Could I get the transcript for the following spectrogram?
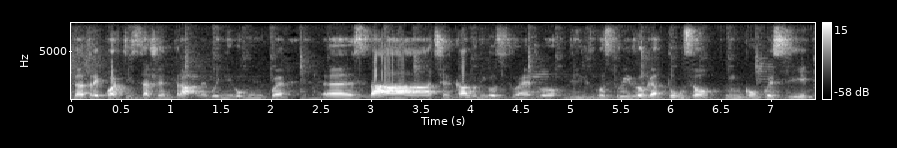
da trequartista centrale, quindi comunque eh, sta cercando di costruirlo, di, costruirlo Gattuso in, con questi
